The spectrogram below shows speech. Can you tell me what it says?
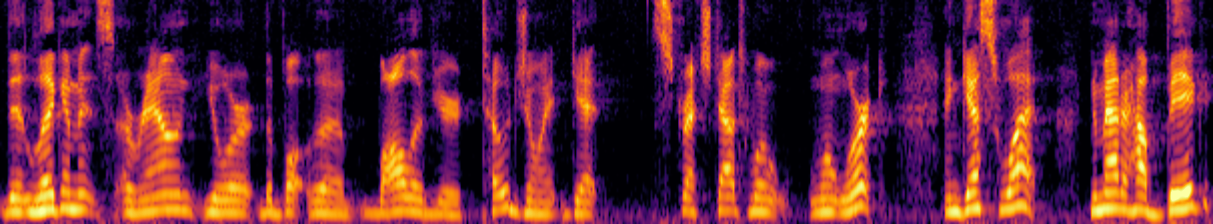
the ligaments around your the ball, the ball of your toe joint get stretched out to won't, won't work. And guess what? No matter how big,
